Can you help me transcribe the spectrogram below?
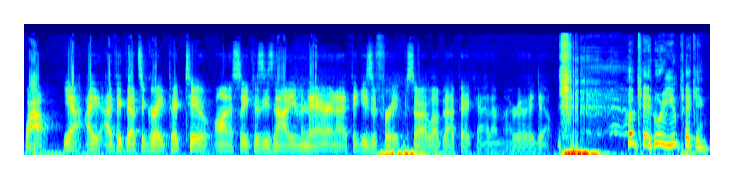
wow. Yeah, I I think that's a great pick too, honestly, cuz he's not even there and I think he's a freak. So I love that pick, Adam. I really do. okay, who are you picking?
